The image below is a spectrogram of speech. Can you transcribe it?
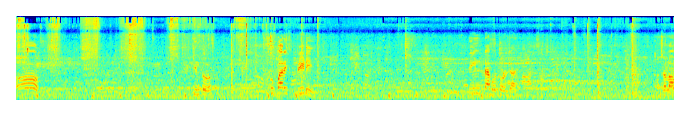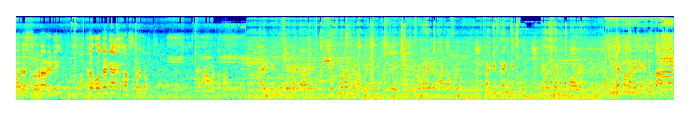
ও কিন্তু সুপার স্পিডি তিনটা বোতল যায় চলো আমাদের সোডা রেডি কিন্তু ওদেরকে আগে সার্ভ করে দাও এখন আমারটা দাও আর এই নিম্বু সোডাটা টেস্ট মোটামুটি ভালোই। সোডার একটা ভাগ আছে। মানে ডিফারেন্ট কিছু। বাংলাদেশে এমনটা পাওয়া যায় না। চিন্তা করলাম, এই জায়গায় যেহেতু আসছি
